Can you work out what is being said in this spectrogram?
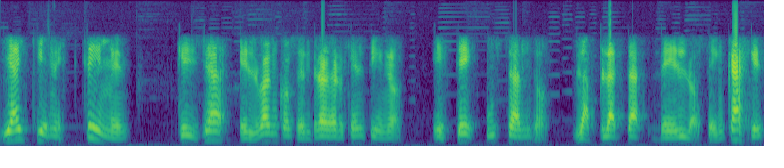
Y hay quienes temen que ya el Banco Central argentino esté usando la plata de los encajes,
